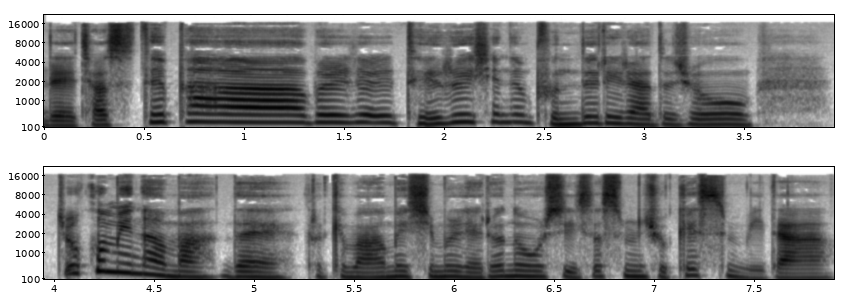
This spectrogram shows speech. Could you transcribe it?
네, 저스트팝을 들으시는 분들이라도 좀 조금이나마, 네, 그렇게 마음의 짐을 내려놓을 수 있었으면 좋겠습니다.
